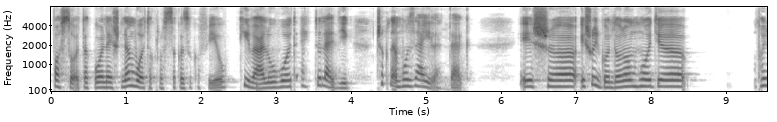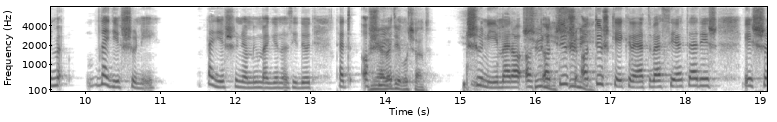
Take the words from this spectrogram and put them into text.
passzoltak volna, és nem voltak rosszak azok a fiúk. Kiváló volt egytől egyik, csak nem hozzáillettek. És, és úgy gondolom, hogy, hogy legyél süni. Legyél süni, amíg megjön az időt. Tehát a Milyen süni... legyél, bocsánat? Süni, mert a, a, süni, a, tüs, süni. a tüskékre beszélted, és, és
